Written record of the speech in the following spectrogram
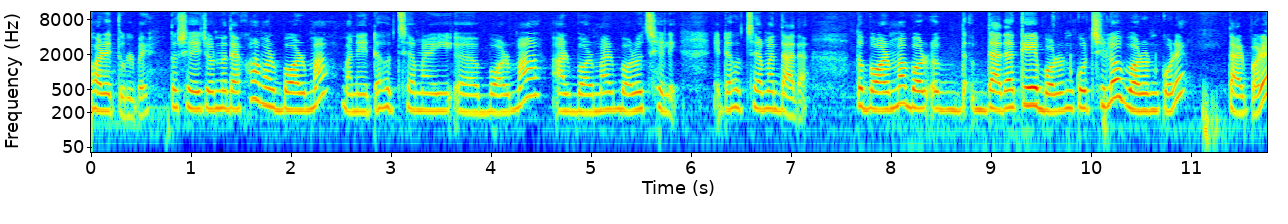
ঘরে তুলবে। তো সেই জন্য দেখো আমার বর্মা মানে এটা হচ্ছে আমার এই বর্মা আর বর্মার বড় ছেলে, এটা হচ্ছে আমার দাদা। তো বর্মা দাদাকে বরণ করছিল, বরণ করে তারপরে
